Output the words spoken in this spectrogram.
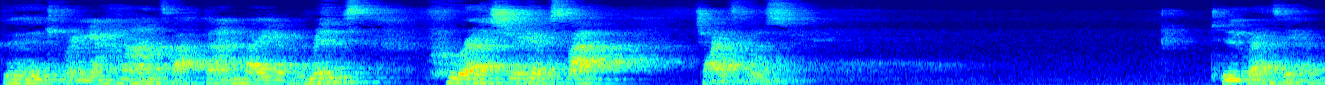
Good. Bring your hands back down by your ribs. Press your hips back, child's pose. Two breaths here.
